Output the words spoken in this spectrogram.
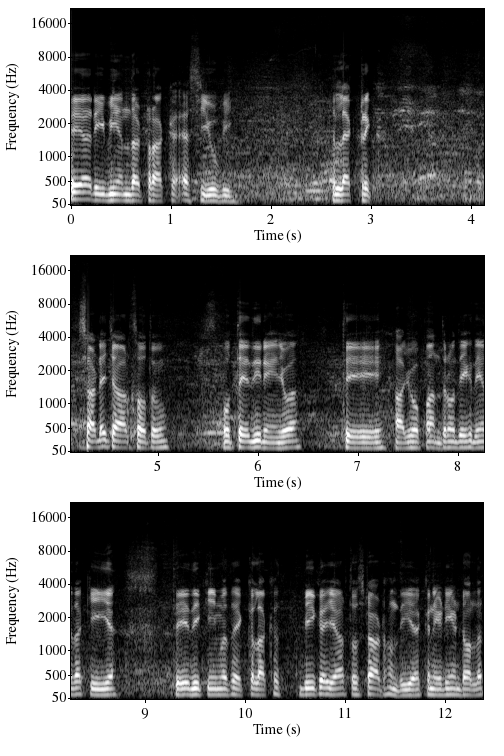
ਇਹ ਆ ਰੀਬੀਅਨ ਦਾ ਟਰੱਕ SUV ਇਲੈਕਟ੍ਰਿਕ 450 ਤੋਂ ਉੱਤੇ ਇਹਦੀ ਰੇਂਜ ਵਾ, ਤੇ ਆਜੋ ਆਪਾਂ ਅੰਦਰੋਂ ਦੇਖਦੇ ਹਾਂ ਤਾਂ ਕੀ ਆ। ਤੇ ਇਹਦੀ ਕੀਮਤ 1 ਲੱਖ 20 ਕੁ ਹਜ਼ਾਰ ਤੋਂ ਸਟਾਰਟ ਹੁੰਦੀ ਆ ਕੈਨੇਡੀਅਨ ਡਾਲਰ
